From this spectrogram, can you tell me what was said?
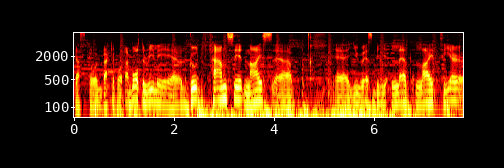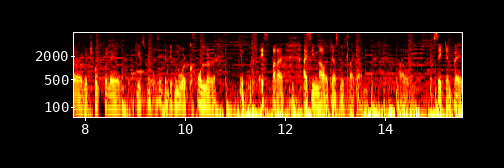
just going back and forth. I bought a really uh, good, fancy, nice USB uh, LED light here, uh, which hopefully gives me a little bit more color in the face. But I, I see now it just looks like I'm, I don't sick and pain.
